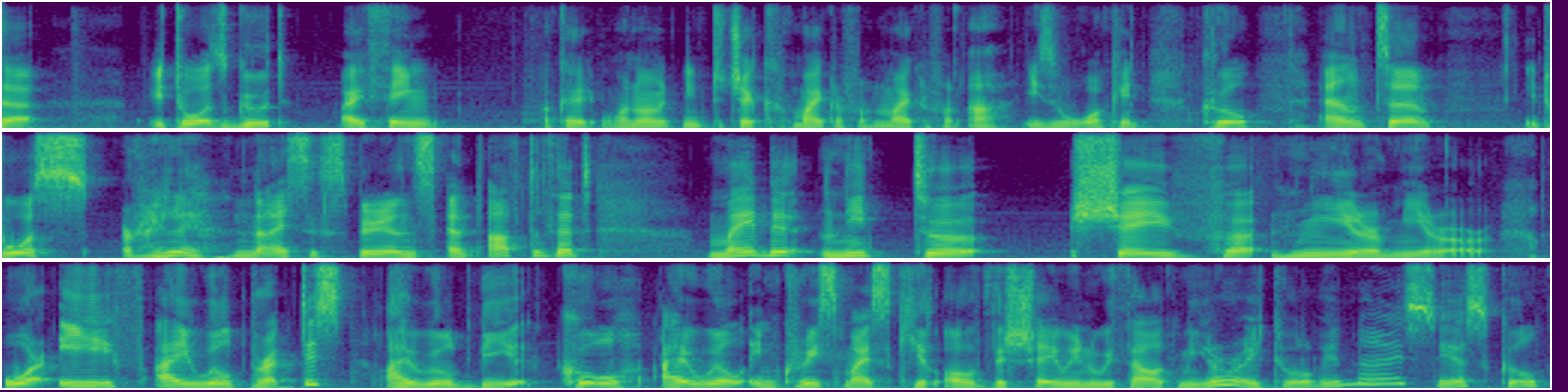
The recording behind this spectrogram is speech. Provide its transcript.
uh, it was good i think. Okay one moment need to check microphone microphone ah is working cool. And uh, it was really nice experience and after that maybe need to shave near mirror. Or if I will practice I will be cool. I will increase my skill of the shaving without mirror. It will be nice. Yes cool.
